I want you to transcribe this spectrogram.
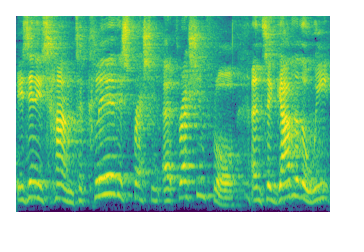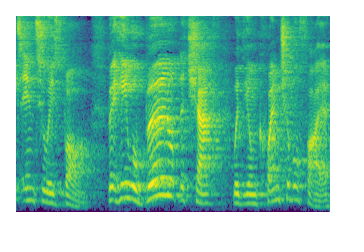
is in his hand to clear this threshing, uh, threshing floor and to gather the wheat into his barn. But he will burn up the chaff with the unquenchable fire.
